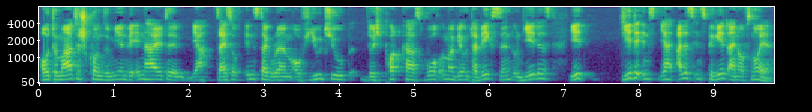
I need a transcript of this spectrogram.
Automatisch konsumieren wir Inhalte, ja, sei es auf Instagram, auf YouTube, durch Podcast, wo auch immer wir unterwegs sind. Und jedes, je, jede, ja, alles inspiriert einen aufs Neue.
